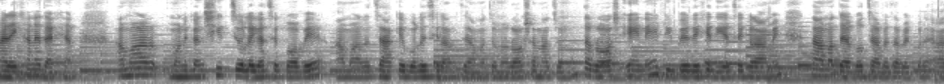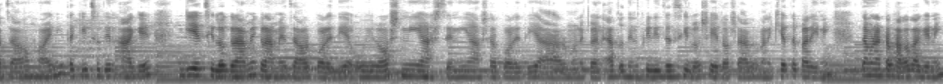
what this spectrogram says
আর এখানে দেখেন আমার মনে করেন শীত চলে গেছে কবে, আমার যাকে বলেছিলাম যে আমার জন্য রস আনার জন্য, তার রস এনে ডিপে রেখে দিয়েছে গ্রামে, তা আমার দেব যাবে যাবে করে আর যাওয়া হয়নি। তা কিছুদিন আগে গিয়েছিল গ্রামে গ্রামে যাওয়ার পরে দিয়ে ওই রস নিয়ে আসছে, নিয়ে আসার পরে দিয়ে আর মনে করেন এতদিন ফ্রিজে ছিল, সেই রস আর মানে খেতে পারিনি, তেমন একটা ভালো লাগেনি।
